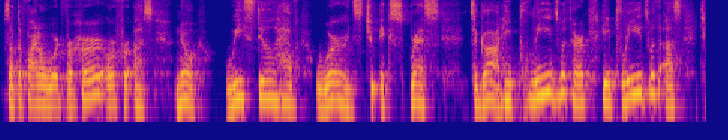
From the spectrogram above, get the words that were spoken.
It's not the final word for her or for us. No, we still have words to express to God. He pleads with her, he pleads with us to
